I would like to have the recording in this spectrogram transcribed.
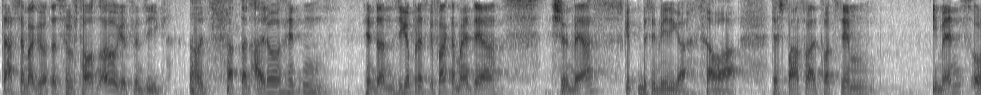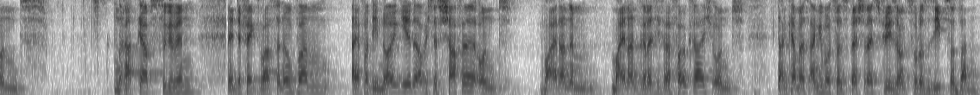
da hast du ja mal gehört, dass es 5000 Euro gibt für einen Sieg. Und hab dann Aldo hinten hinterm Siegerpodest gefragt, da meinte er, schön wär's, es gibt ein bisschen weniger, aber der Spaß war halt trotzdem immens und ein Rad gab's zu gewinnen. Im Endeffekt war es dann irgendwann einfach die Neugierde, ob ich das schaffe und war dann im Mailand relativ erfolgreich und dann kam das Angebot von Specialized für die Saison 2017 und dann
